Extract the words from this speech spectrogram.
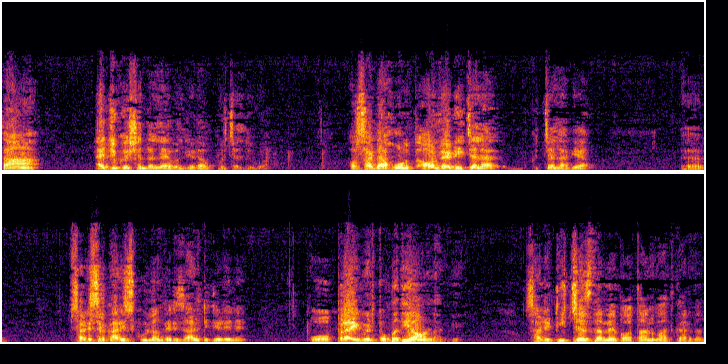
ਤਾਂ ਐਜੂਕੇਸ਼ਨ ਦਾ ਲੈਵਲ ਜਿਹੜਾ ਉੱਪਰ ਚੱਲ ਜਾਊਗਾ। ਔਰ ਸਾਡਾ ਹੁਣ ਆਲਰੇਡੀ ਚਲਾ ਚਲਾ ਗਿਆ। ਸਾਡੇ ਸਰਕਾਰੀ ਸਕੂਲਾਂ ਦੇ ਰਿਜ਼ਲਟ ਜਿਹੜੇ ਨੇ, ਉਹ ਪ੍ਰਾਈਵੇਟ ਤੋਂ ਵਧੀਆ ਆਉਣ ਲੱਗ ਗਏ। ਸਾਡੇ ਟੀਚਰਸ ਦਾ ਮੈਂ ਬਹੁਤ ਧੰਨਵਾਦ ਕਰਦਾ।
